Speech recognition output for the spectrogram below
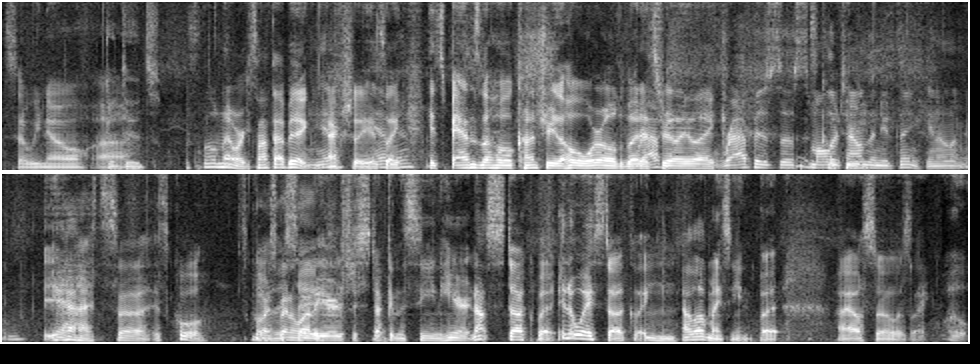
so we know Good uh, dudes. It's a little network. It's not that big, Yeah, actually. It's yeah, like man. it spans the whole country, the whole world, but it's really like Rap is a smaller cool, town dude. than you'd think. You know what I mean? yeah, it's uh, it's cool. It's cool. Yeah, I spent a lot of years just stuck in the scene here. Not stuck, but in a way stuck. Like Mm-hmm. I love my scene, but I also was like, whoa,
